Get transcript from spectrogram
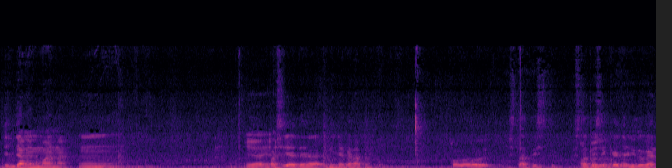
jenjang yang mana? Hmm. Ya ya. Pasti ada ininya kan apa? Kalau statistik statistikanya gitu kan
